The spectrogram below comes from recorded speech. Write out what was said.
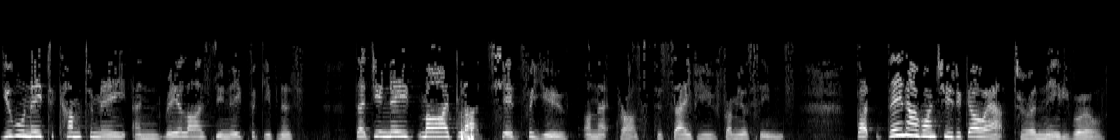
You will need to come to me and realize you need forgiveness, that you need my blood shed for you on that cross to save you from your sins. But then I want you to go out to a needy world.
